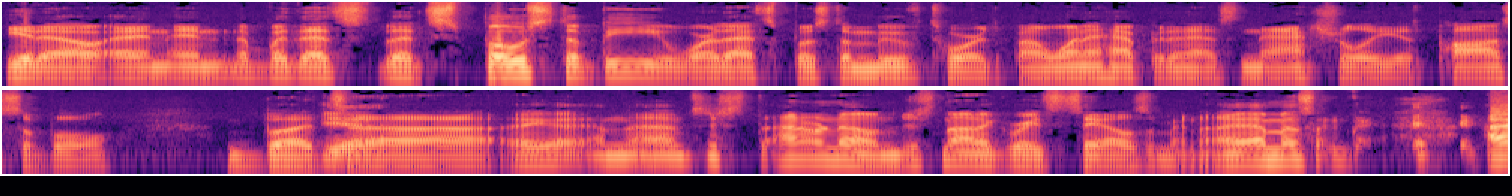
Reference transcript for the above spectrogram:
you know and and but that's that's supposed to be where that's supposed to move towards, but I want to happen as naturally as possible. But Yeah. uh, I, I'm just I don't know I'm just not a great salesman. I, I'm a, I,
